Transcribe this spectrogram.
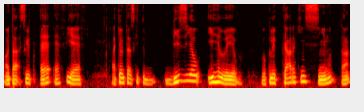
onde está escrito EFF. Aqui onde está escrito Bezier e relevo. Vou clicar aqui em cima, tá?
